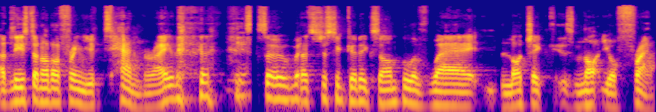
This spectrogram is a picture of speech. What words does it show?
at least they're not offering you 10 right? Yeah. so that's just a good example of where logic is not your friend.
